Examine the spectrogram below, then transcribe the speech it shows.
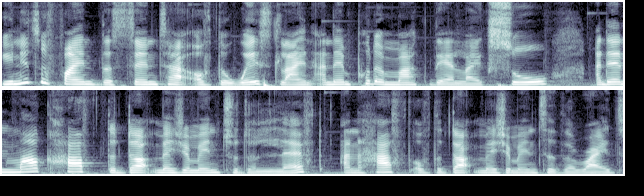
you need to find the center of the waistline and then put a mark there like so. And then mark half the dart measurement to the left and half of the dart measurement to the right.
